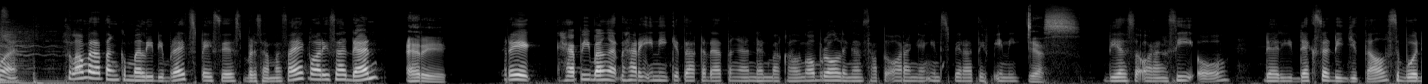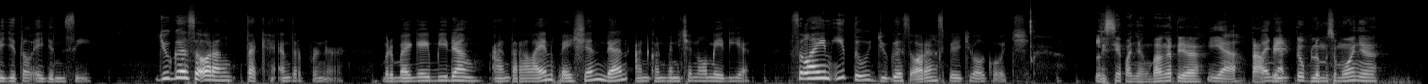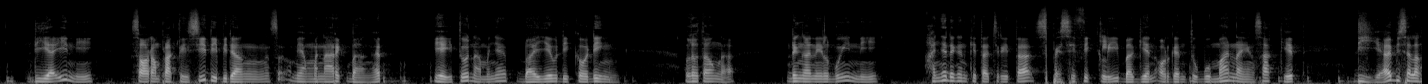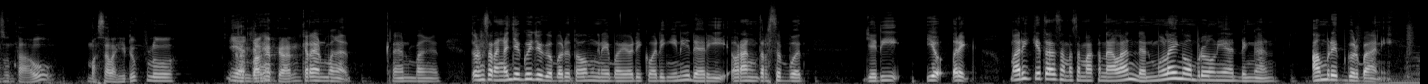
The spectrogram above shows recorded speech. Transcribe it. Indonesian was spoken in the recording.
semua. Selamat datang kembali di Bright Spaces bersama saya Clarissa dan Erik. Rick. Happy banget hari ini kita kedatangan dan bakal ngobrol dengan satu orang yang inspiratif ini. Yes. Dia seorang CEO dari Dexter Digital, sebuah digital agency. Juga seorang tech entrepreneur. Berbagai bidang, antara lain fashion dan unconventional media. Selain itu, juga seorang spiritual coach. Listnya panjang banget ya. Iya, Tapi banyak. itu belum semuanya. Dia ini seorang praktisi di bidang yang menarik banget, yaitu namanya biodecoding. Lo tau nggak? Dengan ilmu ini, hanya dengan kita cerita specifically bagian organ tubuh mana yang sakit, dia bisa langsung tahu masalah hidup lo. Iya, Keren banget kan? Keren banget. Keren banget. Terus terang aja gue juga baru tahu mengenai biodecoding ini dari orang tersebut. Jadi, yuk Rick, mari kita sama-sama kenalan dan mulai ngobrolnya dengan Amrit Gurbani.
